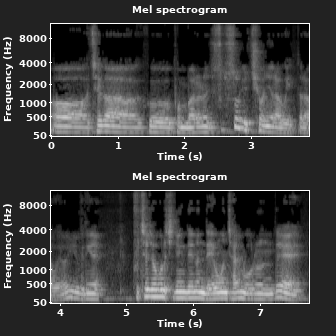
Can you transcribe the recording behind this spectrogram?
어 제가 그 본 바로는 숲속 유치원이라고 있더라고요. 이게 구체적으로 진행되는 내용은 잘 모르는데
